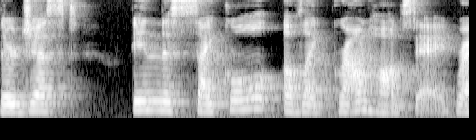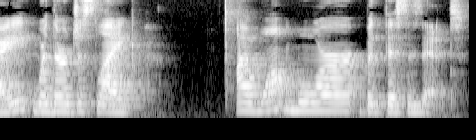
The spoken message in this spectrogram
They're just in this cycle of like Groundhog's Day, right? Where they're just like, I want more, but this is it.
